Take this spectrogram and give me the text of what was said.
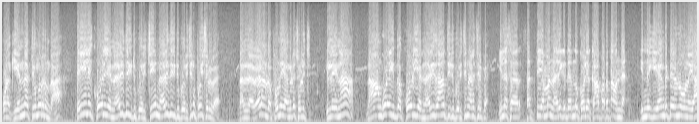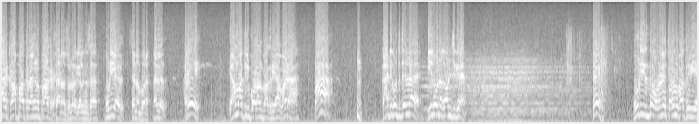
உனக்கு என்ன திமிர் இருந்தா டெய்லி கோழியை நறுத்திக்கிட்டு போயிருச்சு நறுத்திக்கிட்டு போயிருச்சுன்னு போய் சொல்லுவேன் நல்ல வேளை அந்த பொண்ணு என்கிட்ட சொல்லிச்சு இல்லைன்னா நான் கூட இந்த கோழியை நரிதான் தூக்கிட்டு போயிருச்சுன்னு நினைச்சிருப்பேன். இல்ல சார் சத்தியமா நரிக்கிட்ட இருந்து கோழியை காப்பாத்த தான் வந்தேன். இன்னைக்கு என்கிட்ட இருந்து உன்னை யாரு காப்பாத்துறாங்கன்னு பாக்குறேன். சார் நான் சொல்ற கேளுங்க சார். முடியாது. சார் நான் போறேன். நல்லது. அடே ஏமாத்திட்டு போலான்னு பாக்குறியா? வாடா. வா. காட்டி கொடுத்துட்டேல்ல இருவனை கவனிச்சுக்கிறேன். ஏய் மூடி இருந்தா உடனே திறந்து பாத்துருவிய.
